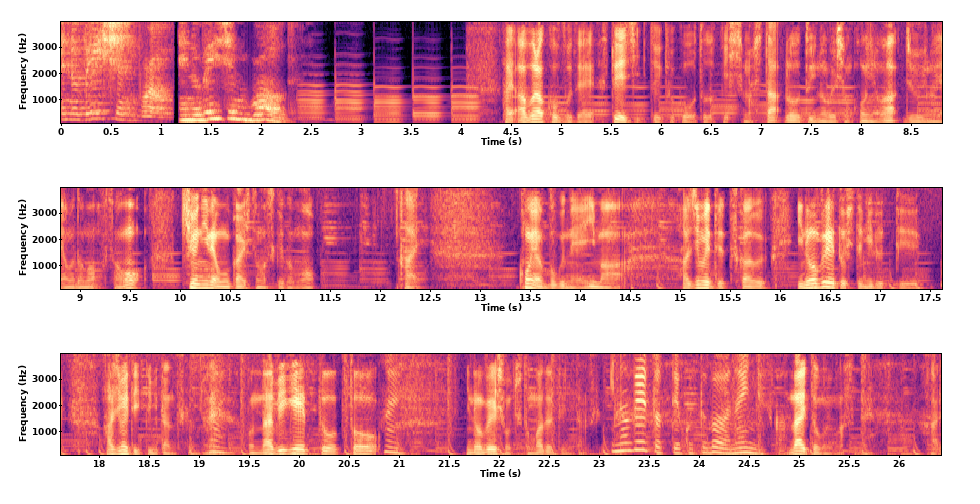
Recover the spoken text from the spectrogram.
Innovation World. Innovation World はい、油こぶでステージという曲をお届けしました。ロートイノベーション今夜は女優の山田真帆さんを急にねお迎えしてますけども、はい。今夜僕ね今初めて使うイノベートしてみるっていう初めて言ってみたんですけどね、はいこのナビゲートとはいイノベーションをちょっと混ぜてみたんですけど、イノベートっていう言葉はないんですか？ないと思いますね。はい。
